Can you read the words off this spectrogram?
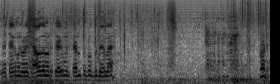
ಇದು ಟೈರ್ ಮರಿ ಒಳಗೆ ಯಾವ್ದು ನೋಡಿರಿ ಟೈರ್ ಮರಿ ಸಣ್ಣ ತಗೊಳ್ತದೆ ಎಲ್ಲ. ನೋಡಿರಿ.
